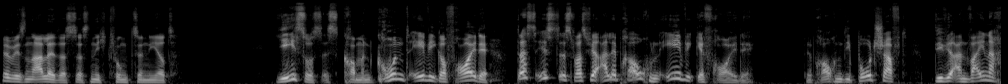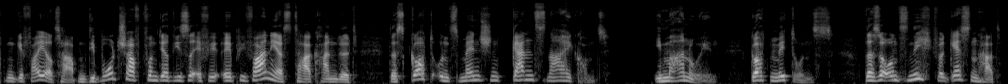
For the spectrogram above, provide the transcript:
Wir wissen alle, dass das nicht funktioniert. Jesus ist kommen, Grund ewiger Freude. Das ist es, was wir alle brauchen, ewige Freude. Wir brauchen die Botschaft, die wir an Weihnachten gefeiert haben, die Botschaft, von der dieser Epiphaniastag handelt, dass Gott uns Menschen ganz nahe kommt. Immanuel, Gott mit uns, dass er uns nicht vergessen hat,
